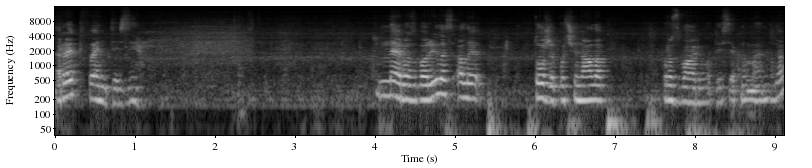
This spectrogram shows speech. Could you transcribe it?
Red Fantasy. Не розварилась, але теж починала розварюватись, як на мене, да?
